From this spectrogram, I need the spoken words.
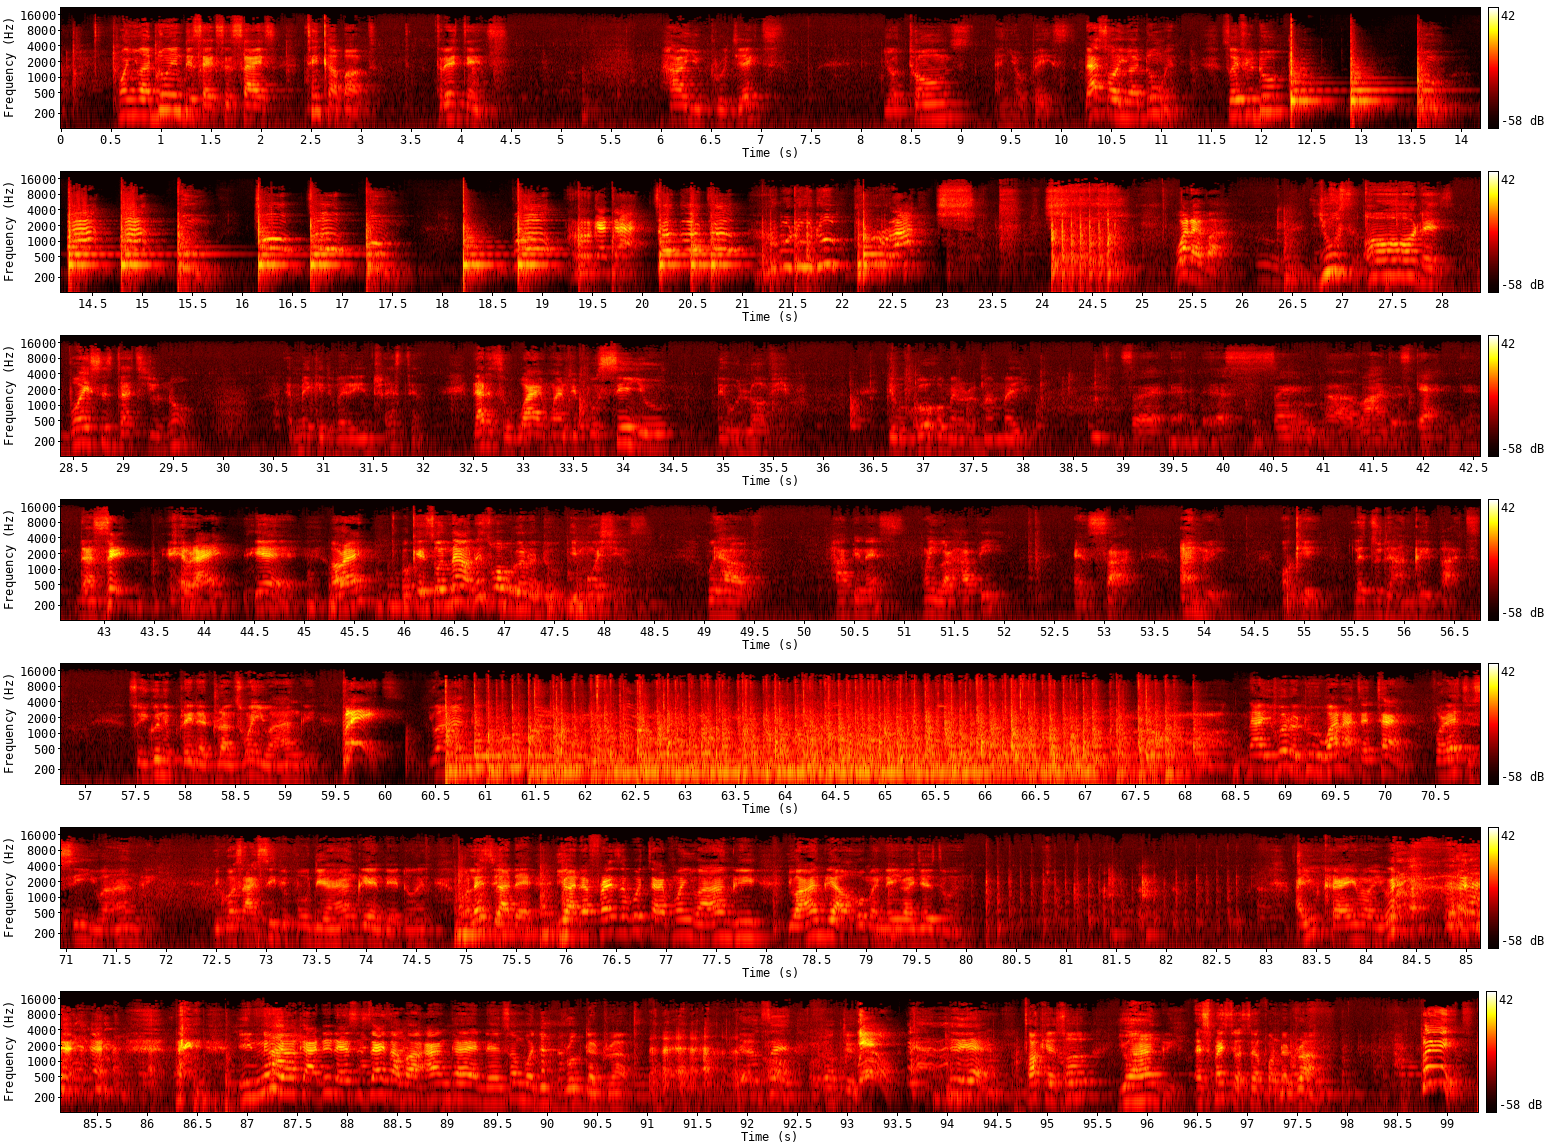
when you are doing this exercise, think about three things how you project, your tones, and your bass. That's what you are doing. So if you do whatever. Use all the voices that you know and make it very interesting. That is why when people see you, they will love you. They will go home and remember you. So that, that- that's the same uh, lines as scatting then. That's it. Right? Yeah. All right? Okay, so now this is what we're going to do emotions. We have happiness, when you are happy, and sad, angry. Okay, let's do the angry part. So you're going to play the drums when you are angry. You are angry. Now you're going to do one at a time for her to see you are angry. Because I see people, they are angry and they're doing. Unless you are the, you are the flexible type when you are angry, you are angry at home and then you are just doing. Are you crying or you? In New York, I did exercise about anger and then somebody broke the drum. You know what I'm saying? yeah. Okay, so you are angry. Express yourself on the drum. Play it.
